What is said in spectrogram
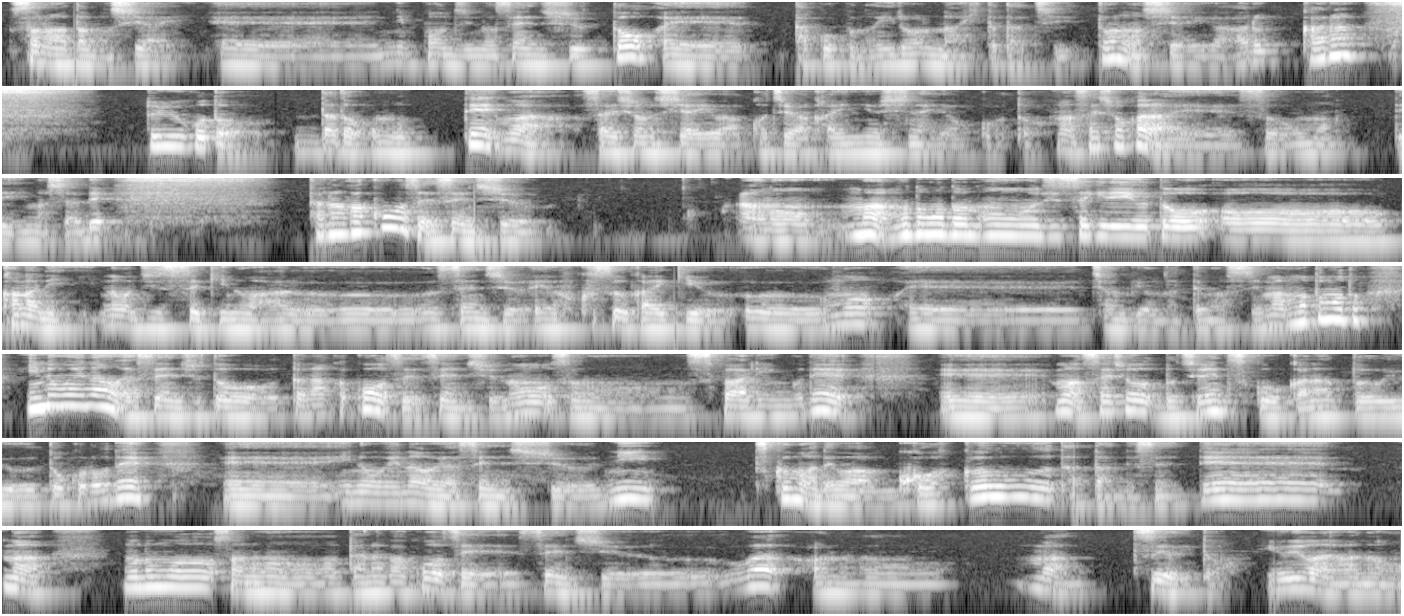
その後の試合、えー日本人の選手と、えー他国のいろんな人たちとの試合があるから、ということだと思って、まあ、最初の試合はこちら介入しないでおこうと、まあ、最初から、えーそう思っていました。で、田中康生選手、あの、まあ、もともとの実績で言うと、かなりの実績のある選手、えー複数階級も、えーチャンピオンになってますし、まあ、もともと井上尚弥選手と田中康生選手のそのスパーリングで、えーまあ、最初どちらにつこうかなというところで、えー井上尚弥選手につくまでは互角だったんですね。で、まあ、もともとその田中康生選手は、あの、まあ、強いというような、あの、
